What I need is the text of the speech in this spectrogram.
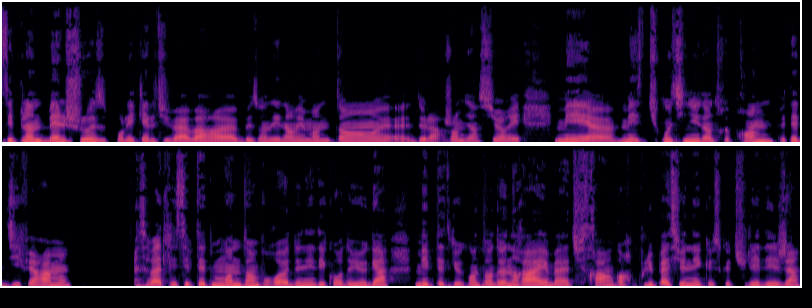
c'est plein de belles choses pour lesquelles tu vas avoir besoin d'énormément de temps, de l'argent bien sûr, et, mais, tu continues d'entreprendre peut-être différemment ça va te laisser peut-être moins de temps pour donner des cours de yoga, mais peut-être que quand tu en donneras, eh ben, tu seras encore plus passionné que ce que tu l'es déjà.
